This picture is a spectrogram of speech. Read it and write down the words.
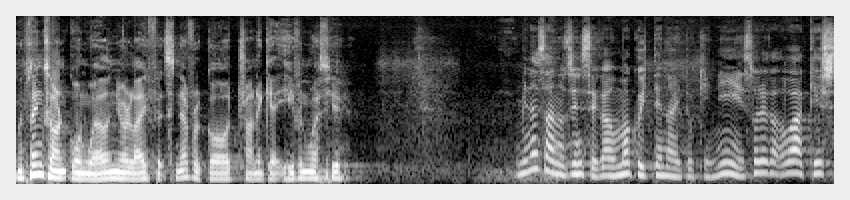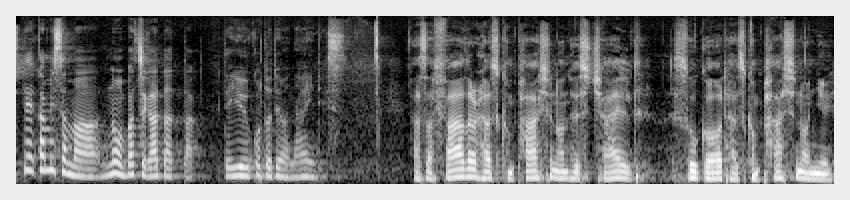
When things aren't going well in your life, it's never God trying to get even with you. 皆さんの人生がうまくいってない時にそれがは決して神様の罰が当たったっていうことではないんです As a father has compassion on his child, so God has compassion on you.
